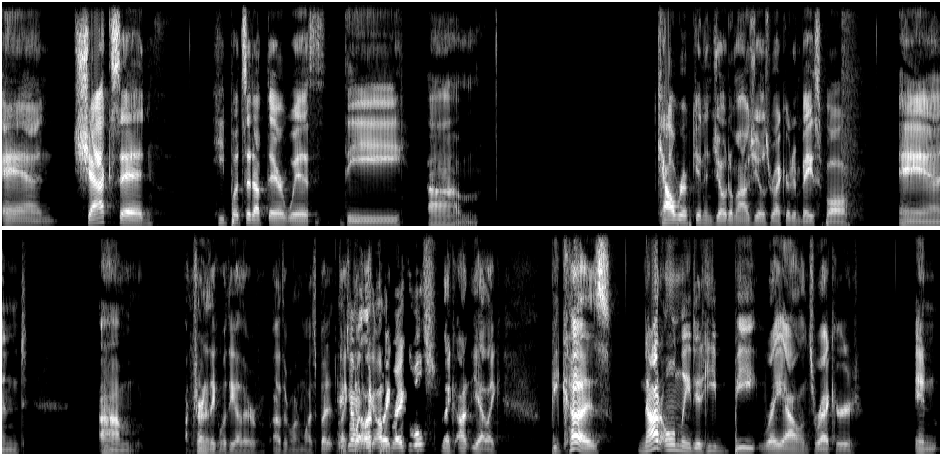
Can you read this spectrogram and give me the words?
And Shaq said he puts it up there with the um Cal Ripken and Joe DiMaggio's record in baseball. And um I'm trying to think what the other other one was, but Like, like, talking the like unbreak- unbreakables. like uh, yeah like because not only did he beat ray allen's record in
